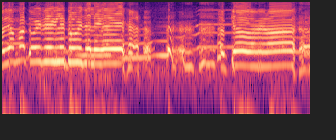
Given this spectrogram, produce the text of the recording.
अरे अम्मा तू ही देख ले तू भी चले गए अब क्या हुआ क्या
